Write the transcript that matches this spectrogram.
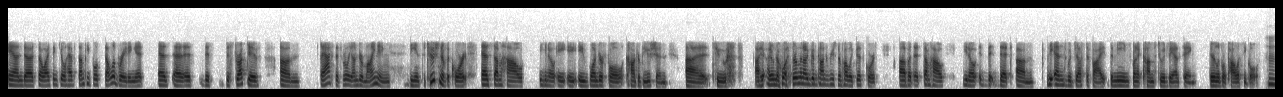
And uh, so I think you'll have some people celebrating it as, as this destructive um, act that's really undermining the institution of the court as somehow, you know, a, a, a wonderful contribution uh, to, I, I don't know what, certainly not a good contribution to public discourse, uh, but that somehow, you know, th- that um, the ends would justify the means when it comes to advancing their liberal policy goals. Hmm.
